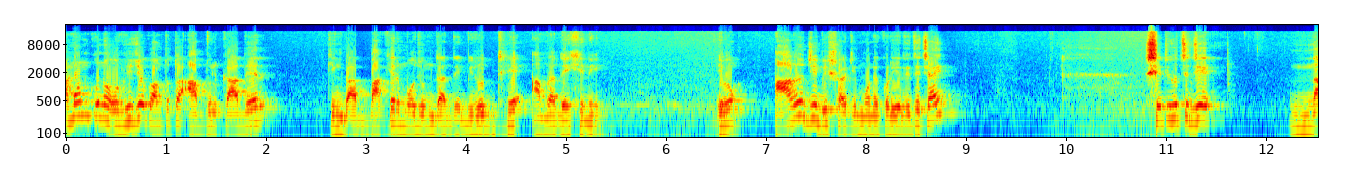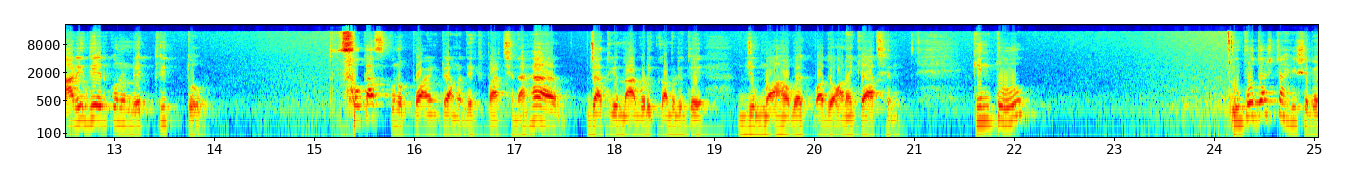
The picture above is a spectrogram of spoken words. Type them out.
এমন কোনো অভিযোগ অন্তত আব্দুল কাদের কিংবা বাকের মজুমদারদের বিরুদ্ধে আমরা দেখিনি। এবং আরও যে বিষয়টি মনে করিয়ে দিতে চাই সেটি হচ্ছে যে নারীদের কোনো নেতৃত্ব ফোকাস কোনো পয়েন্টে আমরা দেখতে পাচ্ছি না। হ্যাঁ জাতীয় নাগরিক কমিটিতে যুগ্ম আহ্বায়ক পদে অনেকে আছেন। কিন্তু উপদেষ্টা হিসেবে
